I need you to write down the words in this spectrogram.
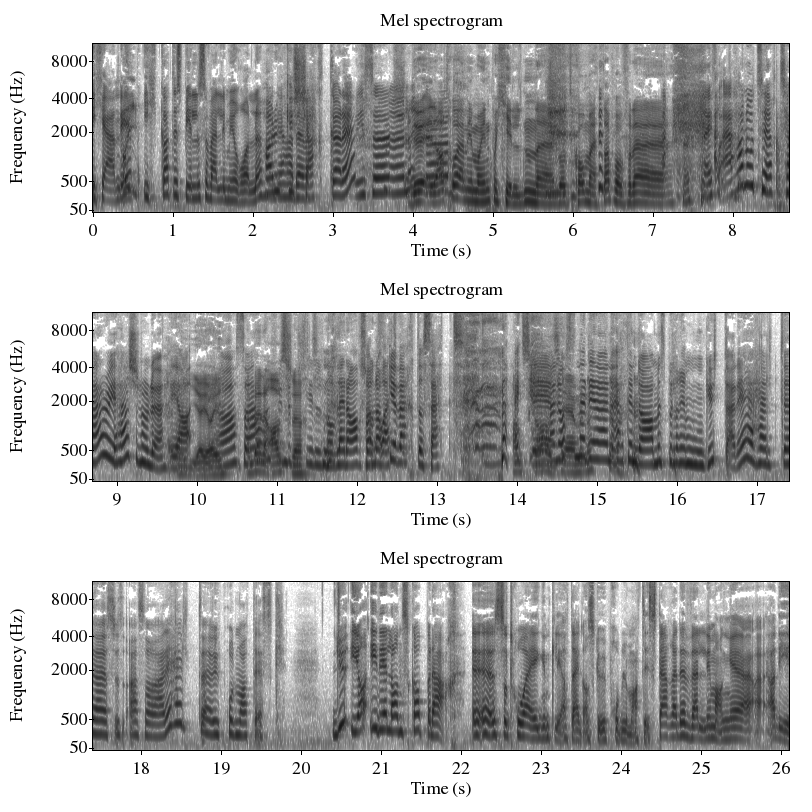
ikke Andy. Oi. Ikke at det spiller så veldig mye rolle. Har du ikke det hadde vært- sjekka det? Research. Du, da tror jeg vi må inn på kilden.com etterpå, for det Nei, for jeg har notert Terry her, skjønner du. Ja. Oi, oi, oi. Ja, så Nå ble det avslørt. Nå ble det avslørt. Han har ikke vært og sett. Men åssen er det at en dame spiller en gutt? Er det helt, eh, altså, er det helt uh, uproblematisk? Du, ja, I det landskapet der så tror jeg egentlig at det er ganske uproblematisk. Der er det veldig mange av de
